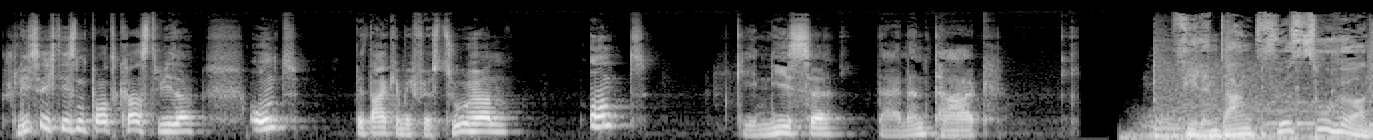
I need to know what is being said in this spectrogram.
schließe ich diesen Podcast wieder und bedanke mich fürs Zuhören und genieße deinen Tag. Vielen Dank fürs Zuhören.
